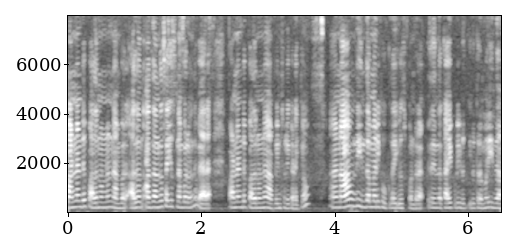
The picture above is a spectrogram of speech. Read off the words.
பன்னெண்டு பதினொன்று நம்பர் அது அது அந்த சைஸ் நம்பர் வந்து வேறு. பன்னெண்டு பதினொன்று அப்படின்னு சொல்லி கிடைக்கும். நான் வந்து இந்த மாதிரி ஹூக் தான் யூஸ் பண்ணுறேன் இந்த கைப்பிடி இருக்கிற மாதிரி இந்த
